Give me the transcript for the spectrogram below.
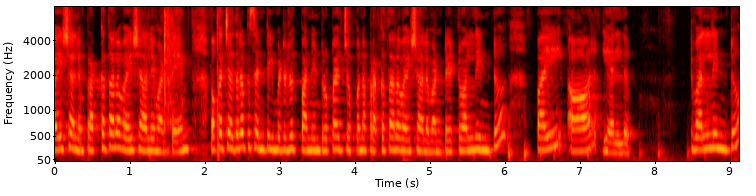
వైశాల్యం ప్రక్కతల వైశాల్యం అంటే ఒక చదరపు సెంటీమీటర్కి పన్నెండు రూపాయలు చొప్పున ప్రక్కతల వైశాల్యం అంటే twelve into pi R L. Twelve into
